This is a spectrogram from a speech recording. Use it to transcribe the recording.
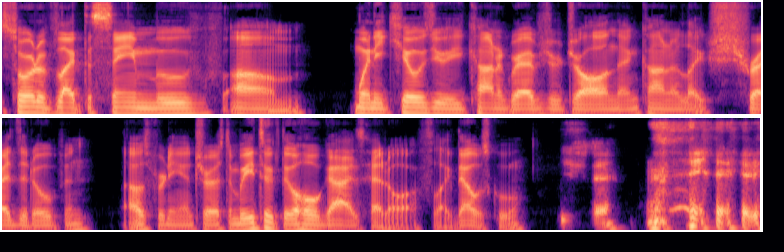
sort of like the same move. Um, when he kills you, he kind of grabs your jaw and then kind of like shreds it open. That was pretty interesting. But he took the whole guy's head off. Like that was cool. Yeah.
